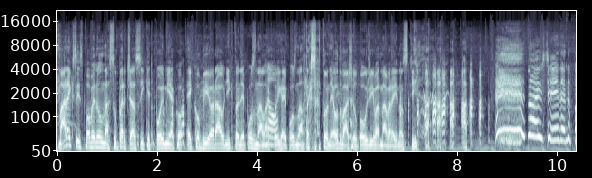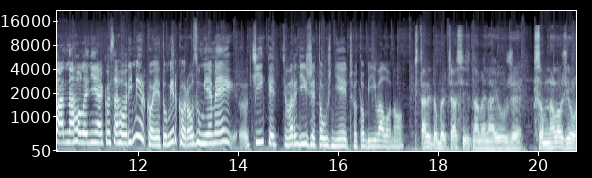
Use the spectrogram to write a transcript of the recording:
Marek si spomenul na super časy, keď pojmy ako ekobiorav nikto nepoznal. Ak No. to ich aj poznal, tak sa to neodvážil používať na verejnosti. No a ešte jeden fan na holenie, ako sa hovorí. Mirko je tu. Mirko, rozumieme ti, keď tvrdíš, že to už nie je, čo to bývalo, no. Staré dobré časy znamenajú, že som naložil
